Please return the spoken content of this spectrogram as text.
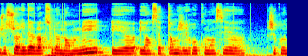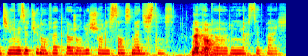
je suis arrivée à Barcelone en mai et, euh, et en septembre j'ai recommencé, j'ai continué mes études en fait. Là aujourd'hui je suis en licence mais à distance avec D'accord. euh, l'université de Paris.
